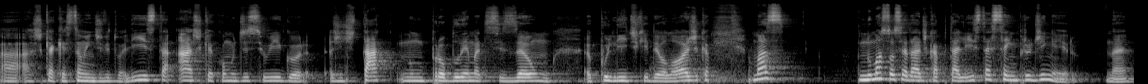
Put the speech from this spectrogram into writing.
a- acho que a questão individualista, acho que é como disse o Igor, a gente está num problema de cisão eh, política e ideológica, mas numa sociedade capitalista é sempre o dinheiro, né?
